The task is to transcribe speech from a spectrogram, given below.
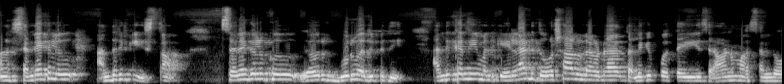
మన శనగలు అందరికీ ఇస్తాం. శనగలకు ఎవరు గురువు అధిపతి. అందుకని మనకి ఎలాంటి దోషాలు కూడా తొలగిపోతాయి ఈ శ్రావణ మాసంలో.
